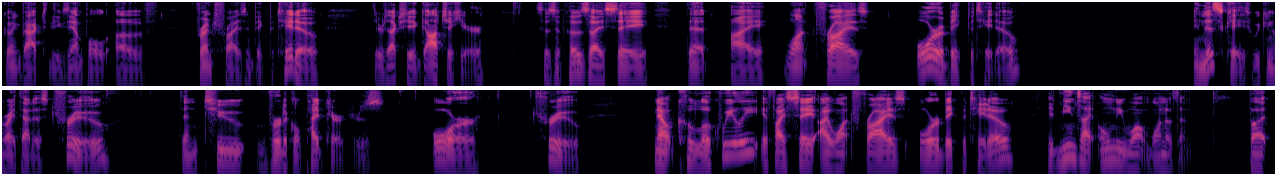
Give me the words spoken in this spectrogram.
Going back to the example of french fries and baked potato, there's actually a gotcha here. So suppose I say that I want fries or a baked potato. In this case, we can write that as true then two vertical pipe characters, or true. Now, colloquially, if I say I want fries or a baked potato, it means I only want one of them. But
